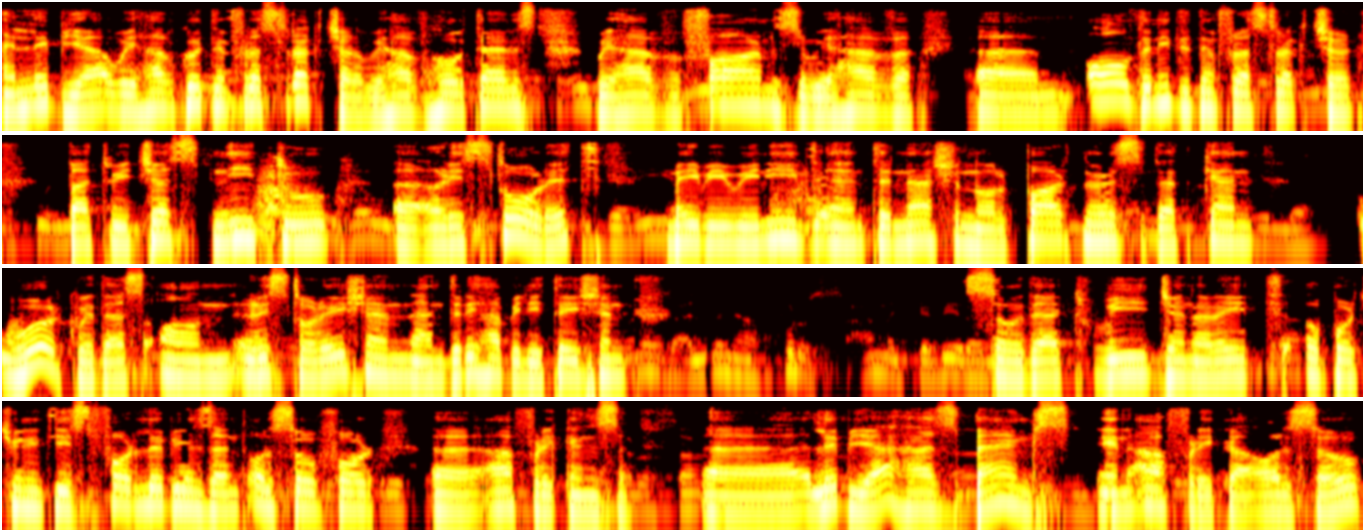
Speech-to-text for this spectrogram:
in Libya, we have good infrastructure. We have hotels, we have farms, we have um, all the needed infrastructure, but we just need to uh, restore it. Maybe we need international partners that can work with us on restoration and rehabilitation so that we generate opportunities for Libyans and also for uh, Africans. Uh, Libya has banks in Africa also.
